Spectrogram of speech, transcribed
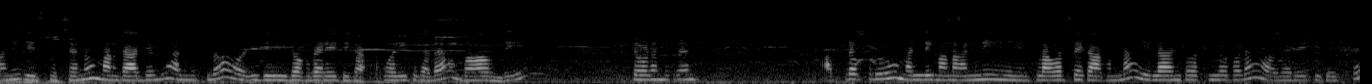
అని తీసుకొచ్చాను. మన గార్డెన్లో అన్నిట్లో ఇది ఇది ఒక వెరైటీగా వైట్ కదా. బాగుంది. చూడండి ఫ్రెండ్స్ అప్పుడప్పుడు మళ్ళీ మన అన్ని ఫ్లవర్సే కాకుండా ఇలాంటి వాటిల్లో కూడా వెరైటీ తెస్తే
